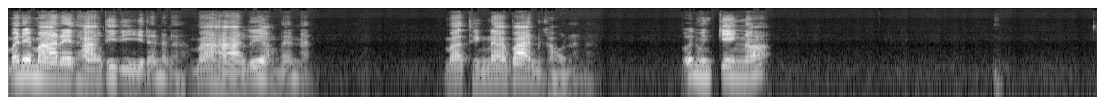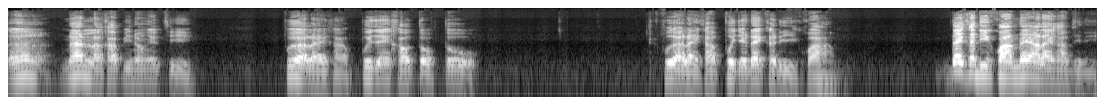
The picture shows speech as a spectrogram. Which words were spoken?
ไม่ได้มาในทางที่ดีนั่นน่ะ มาหาเรื่องนั่นน่ะ มาถึงหน้าบ้านเขานั่นนะเอ้ยมึงเก่งเนาะเออ นั่นแหละครับ พี่น้องเอฟจีเพื่ออะไรครับ เพื่อจะให้เขาตบตู้ เพื่ออะไรครับ เพื่อจะได้คดีความ ได้คดีความได้อะไรครับทีนี้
